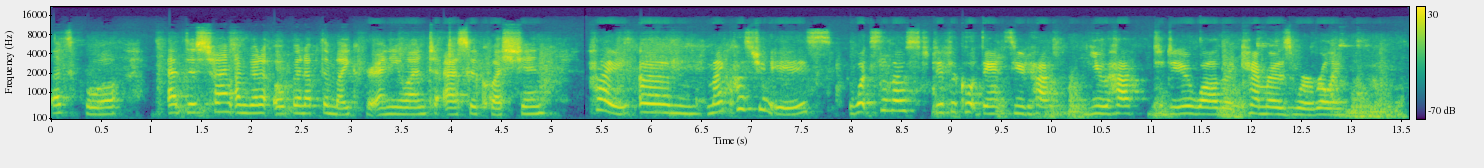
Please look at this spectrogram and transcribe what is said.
That's cool. At this time, I'm going to open up the mic for anyone to ask a question. Hi, um, my question is, what's the most difficult dance you'd have you have to do while the cameras were rolling?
